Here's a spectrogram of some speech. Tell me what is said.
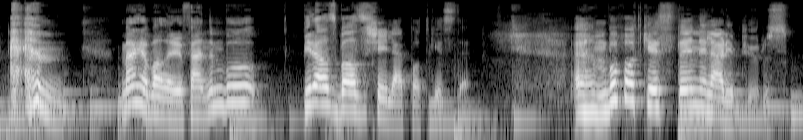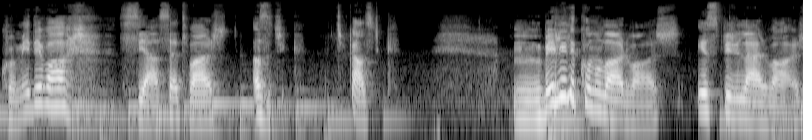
Merhabalar efendim. Bu biraz bazı şeyler podcastte. Ehm, bu podcast'te neler yapıyoruz? Komedi var, siyaset var, azıcık, çok azıcık. Hmm, belirli konular var, espriler var,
